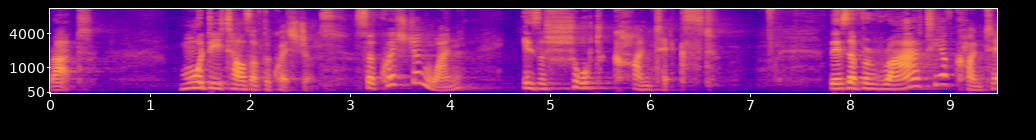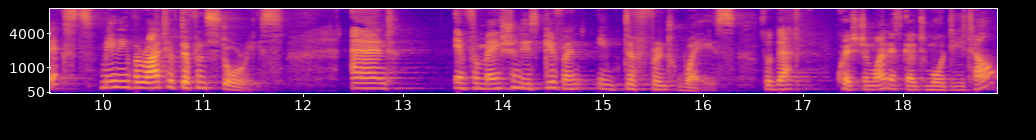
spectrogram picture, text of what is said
Right. More details of the questions. So, question one is a short context. There's a variety of contexts, meaning variety of different stories. And information is given in different ways. So that question one is going to more detail.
